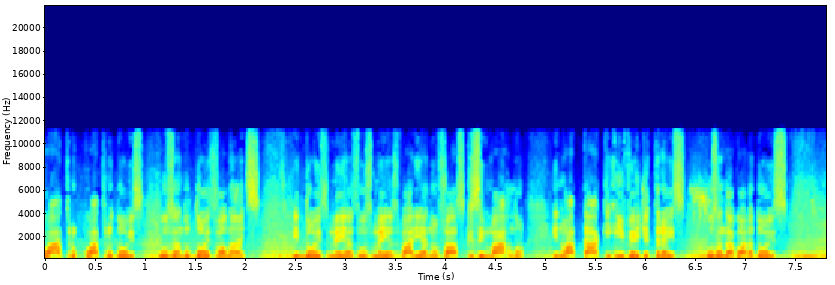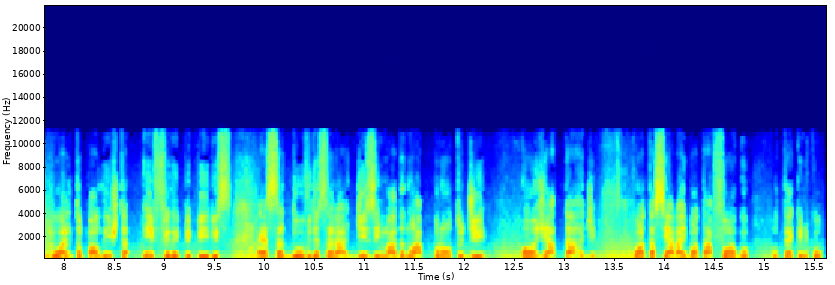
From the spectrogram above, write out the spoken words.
4-4-2 usando dois volantes e dois meias, os meias Mariano Vasquez e Marlon, e no ataque em vez de três, usando agora dois Wellington Paulista e Felipe Pires. Essa dúvida será dizimada no apronto de hoje à tarde. Quanto a Ceará e Botafogo, o técnico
